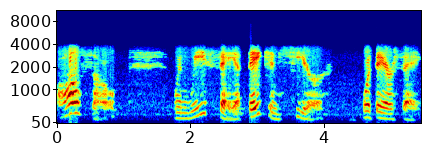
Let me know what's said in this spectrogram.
also when we say it, they can hear what they are saying.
